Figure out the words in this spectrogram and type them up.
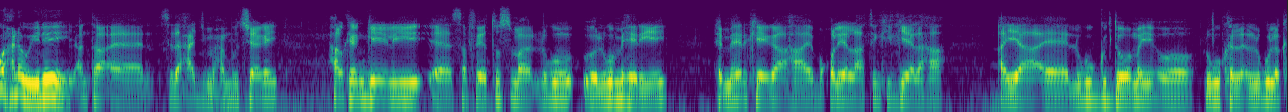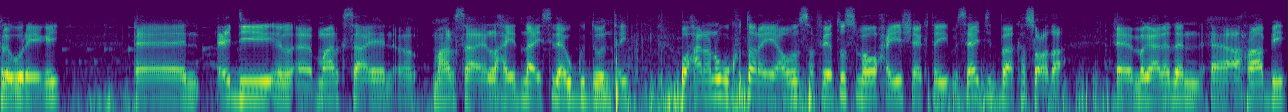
waxaana uu yidhi anta sida xaaji maxamuud sheegay halkan geelii safeetusma lagu meheriyey ee meherkeega ahaa ee boqol iyo labaatankii geel ahaa ayaa lagu guddoomay oo lagula kala wareegay. Ciddii maarsa lahaydna ay sidaa u guddoontay waxaan anugu ku darayaa uun safeetusma waxay ii sheegtay masaajid baa ka socda magaaladan araabi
